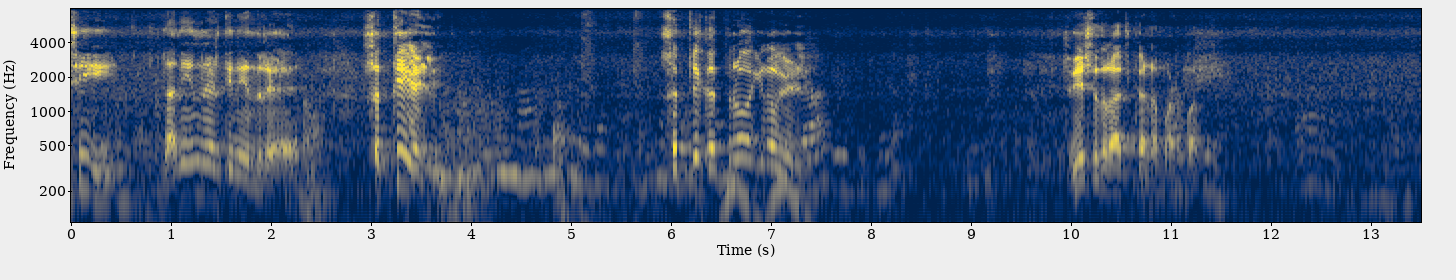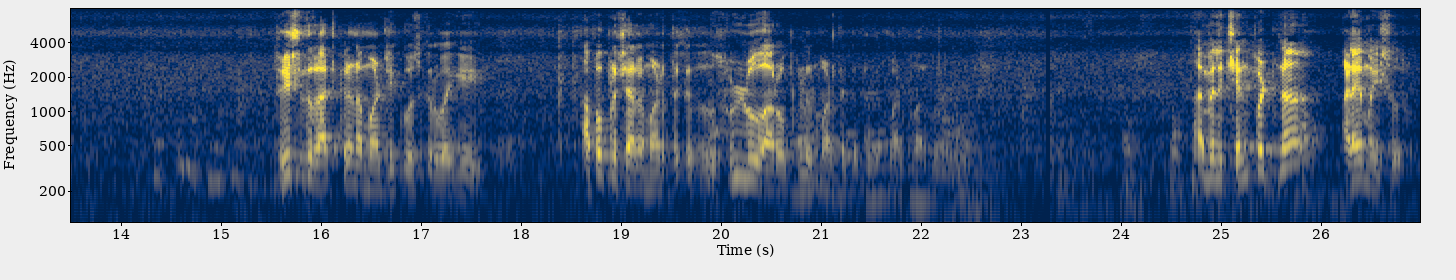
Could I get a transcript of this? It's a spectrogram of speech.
ಸಿ ನಾನೇನು ಹೇಳ್ತೀನಿ ಅಂದ್ರೆ, ಸತ್ಯ ಹೇಳಿ. ಸತ್ಯಕ್ಕೆ ನಾವು ಹೇಳಿ. ದ್ವೇಷದ ರಾಜಕಾರಣ ಮಾಡಬಾರ್ದು. ದ್ವೇಷದ ರಾಜಕಾರಣ ಮಾಡಲಿಕ್ಕೋಸ್ಕರವಾಗಿ ಅಪಪ್ರಚಾರ ಮಾಡತಕ್ಕಂಥದ್ದು, ಸುಳ್ಳು ಆರೋಪಗಳನ್ನು ಮಾಡ್ತಕ್ಕಂಥದ್ದು ಮಾಡಬಾರ್ದು. ಆಮೇಲೆ ಚನ್ನಪಟ್ಟಣ, ಹಳೆ ಮೈಸೂರು.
